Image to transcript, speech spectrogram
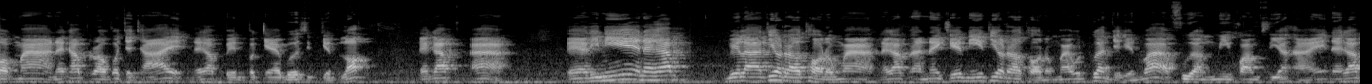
ออกมานะครับ เราก็จะใช้นะครับเป็นประแกเบอร์ 17 ล็อกนะครับอ่าแต่ทีนี้นะครับเวลาที่เราถอดออกมานะครับ ในเคสนี้ที่เราถอดออกมาเพื่อนๆจะเห็นว่าเฟืองมีความเสียหายนะครับ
